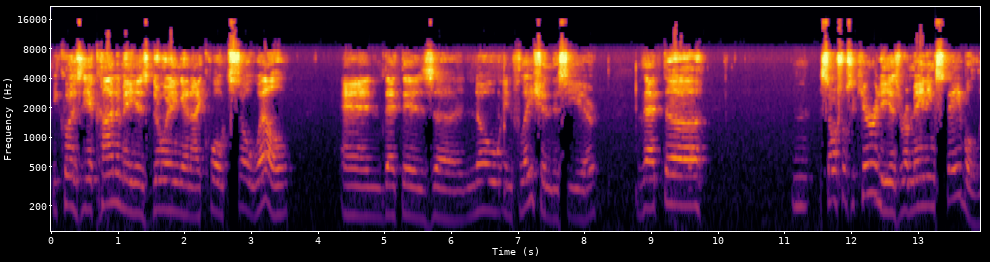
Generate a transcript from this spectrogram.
because the economy is doing, and I quote, so well, and that there's uh, no inflation this year, that uh, Social Security is remaining stable.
